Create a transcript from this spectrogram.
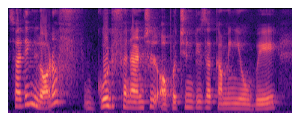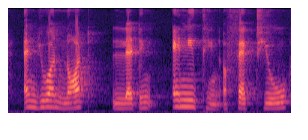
So i think a lot of good financial opportunities are coming your way and you are not letting anything affect you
